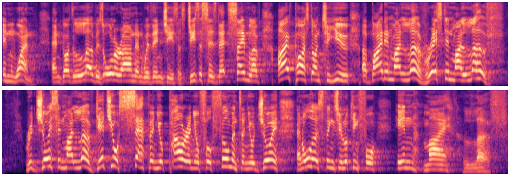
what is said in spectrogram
in one. And God's love is all around and within Jesus. Jesus says, That same love I've passed on to you. Abide in my love. Rest in my love. Rejoice in my love. Get your sap and your power and your fulfillment and your joy and all those things you're looking for in my love.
